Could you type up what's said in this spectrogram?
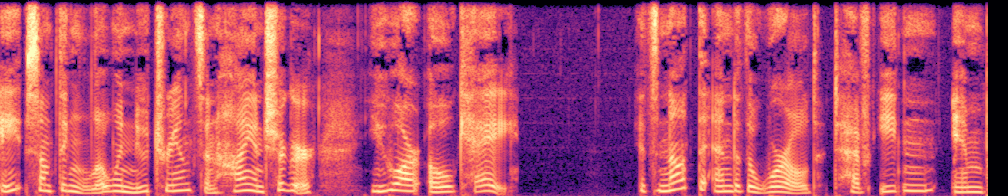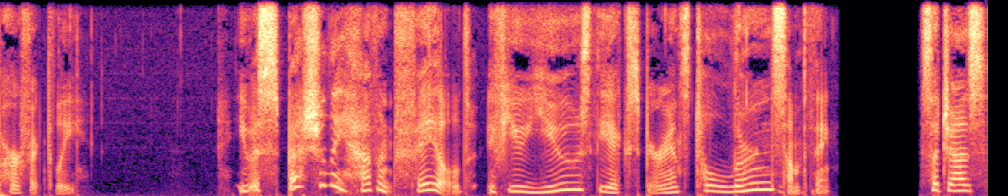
ate something low in nutrients and high in sugar, you are okay. It's not the end of the world to have eaten imperfectly. You especially haven't failed if you use the experience to learn something, such as,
